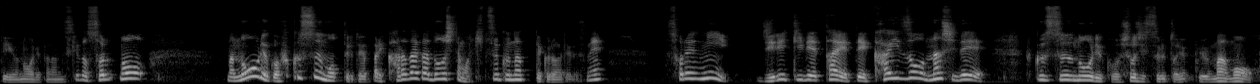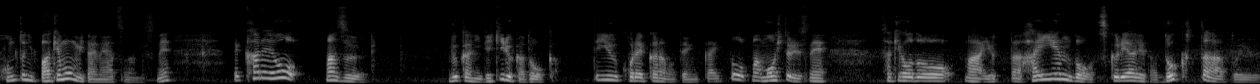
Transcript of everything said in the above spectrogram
ていう能力なんですけどその、まあ、能力を複数持ってるとやっぱり体がどうしてもきつくなってくるわけですね。それに自力で耐えて改造なしで複数能力を所持するというまあもう本当に化け物みたいなやつなんですね。で彼をまず部下にできるかどうかっていうこれからの展開と、まあ、もう一人ですね先ほどまあ言ったハイエンドを作り上げたドクターという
